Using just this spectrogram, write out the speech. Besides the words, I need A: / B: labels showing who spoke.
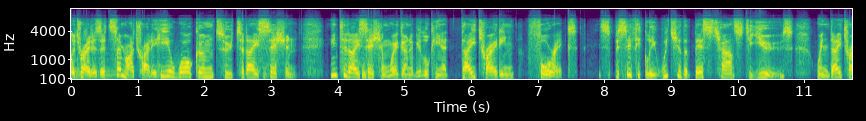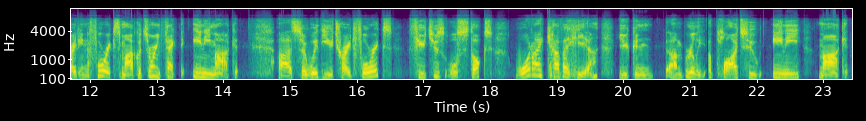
A: Hello traders, it's Samurai Trader here. Welcome to today's session. In today's session, we're going to be looking at day trading Forex, specifically which are the best charts to use when day trading the Forex markets or in fact any market. Uh, so whether you trade Forex, futures or stocks, what I cover here, you can um, really apply to any market.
